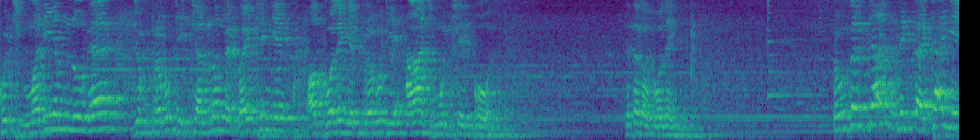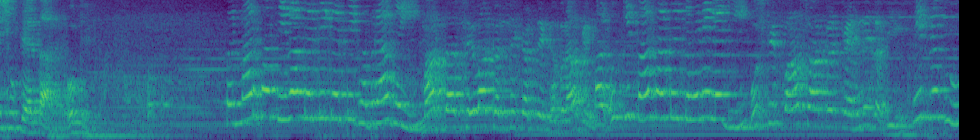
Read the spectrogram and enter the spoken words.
कुछ मरियम लोग हैं जो प्रभु के चरणों में बैठेंगे और बोलेंगे प्रभु जी आज मुझसे बोल। कितने लोग बोलेंगे? तो उधर क्या दिखता है? क्या यीशु कहता है? ओके। पर मार्था सेवा करते करते घबरा गई। माता सेवा करते करते घबरा गई। और उसके पास आकर कहने लगी उसके पास आकर कहने लगी हे प्रभु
